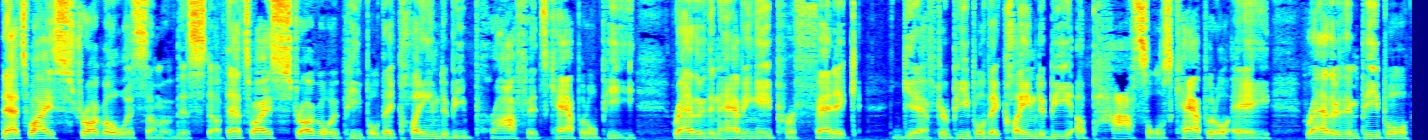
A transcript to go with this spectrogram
That's why I struggle with some of this stuff. That's why I struggle with people that claim to be prophets, capital P, rather than having a prophetic gift, or people that claim to be apostles, capital A, rather than people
